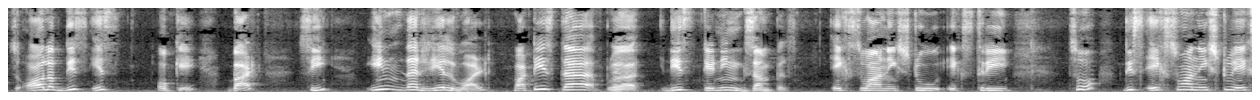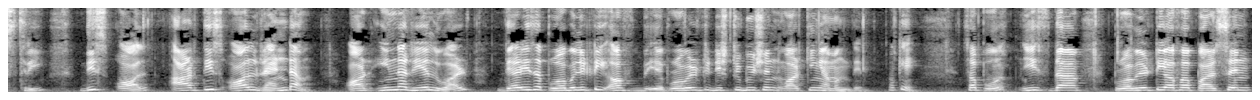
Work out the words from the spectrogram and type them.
so all of this is okay. But see in the real world what is the uh, these training examples? X1 x2 x3 so this x1 x2 x3 this all are these all random? Or in the real world there is a probability of the probability distribution working among them. Okay. Suppose if the probability of a person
